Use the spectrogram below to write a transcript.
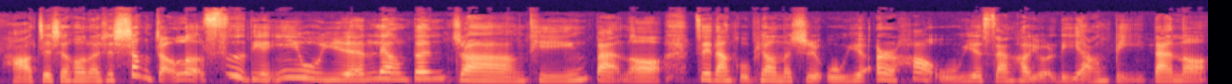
好，这时候呢是上涨了四点一五元，亮灯涨停板哦。这档股票呢是五月二号、五月三号有两笔单哦，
